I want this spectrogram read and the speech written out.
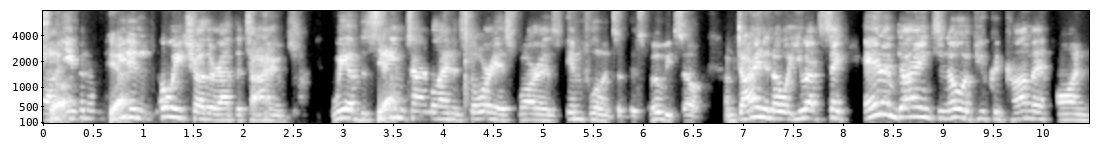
Uh, even though Yeah. we didn't know each other at the time, we have the Yeah. same timeline and story as far as influence of this movie. So I'm dying to know what you have to say, and I'm dying to know if you could comment on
